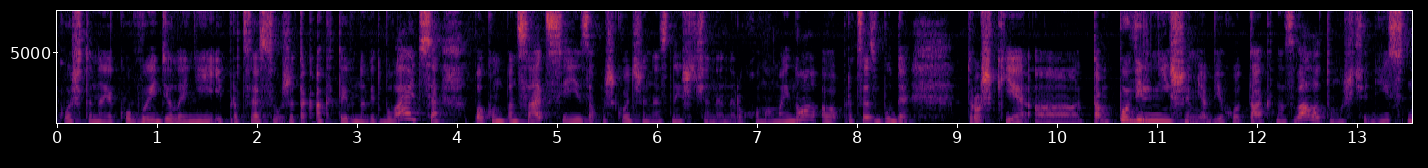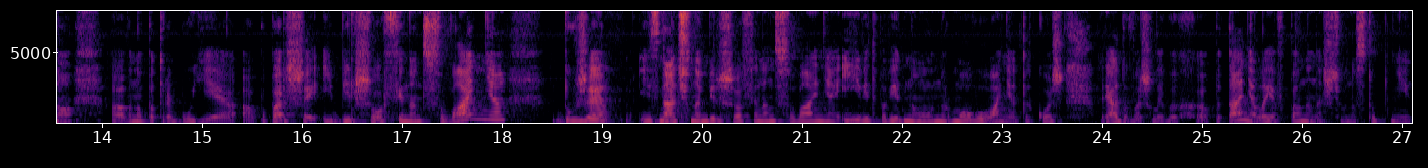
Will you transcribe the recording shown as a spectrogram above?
кошти на яку виділені, і процеси вже так активно відбуваються. По компенсації за пошкоджене знищене нерухоме майно процес буде трошки там повільнішим, я б його так назвала, тому що дійсно воно потребує, по-перше, і більшого фінансування дуже і значно більшого фінансування, і відповідно унормовування також ряду важливих е, питань. Але я впевнена, що в наступні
